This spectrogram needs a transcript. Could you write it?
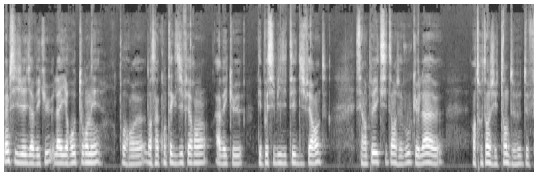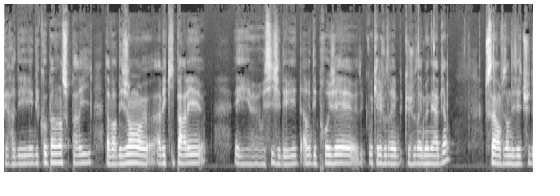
même si j'ai déjà vécu, là, y retourner euh, dans un contexte différent, avec euh, des possibilités différentes, c'est un peu excitant. J'avoue que là, euh, entre-temps, j'ai eu le temps de, faire des, copains sur Paris, d'avoir des gens avec qui parler. Et aussi, j'ai des, des projets auxquels je voudrais, que je voudrais mener à bien. Tout ça en faisant des études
